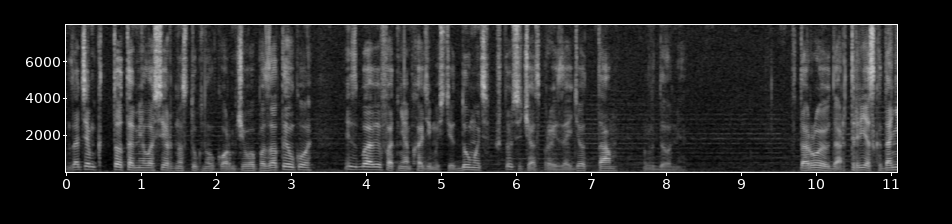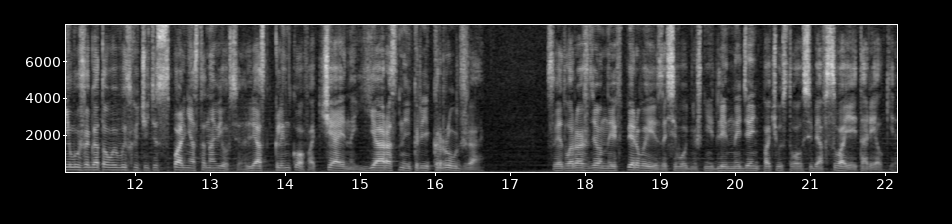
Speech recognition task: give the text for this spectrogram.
Затем кто-то милосердно стукнул кормчего по затылку, избавив от необходимости думать, что сейчас произойдет там, в доме. Второй удар, треск, Данил уже готовый выскочить из спальни остановился. Лязг клинков, отчаянный, яростный крик Руджа. Светлорожденный впервые за сегодняшний длинный день почувствовал себя в своей тарелке.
